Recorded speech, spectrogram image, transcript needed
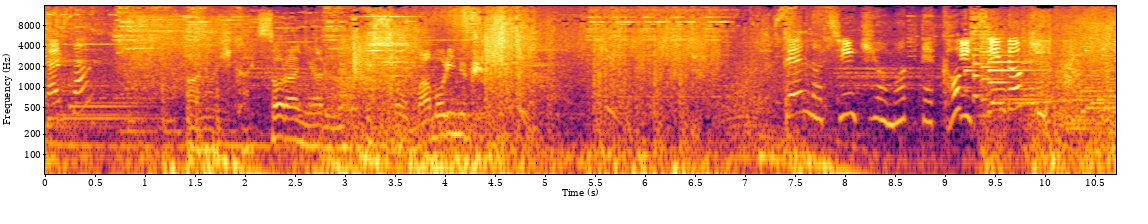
大さんあの光空にあるを守り抜く。天の地域を持ってこ一心あの光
